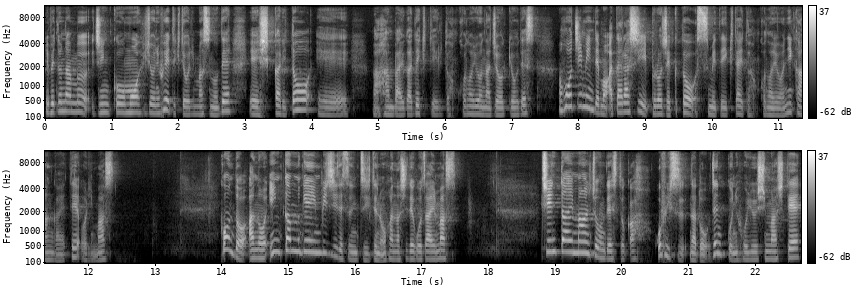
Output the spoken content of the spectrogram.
ベトナム人口も非常に増えてきておりますので、えー、しっかりと、えーまあ、販売ができているとこのような状況です。まあ、ホーチミンでも新しいプロジェクトを進めていきたいとこのように考えております。今度あのインカムゲインビジネスについてのお話でございます。賃貸マンションですとかオフィスなど全国に保有しまして、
